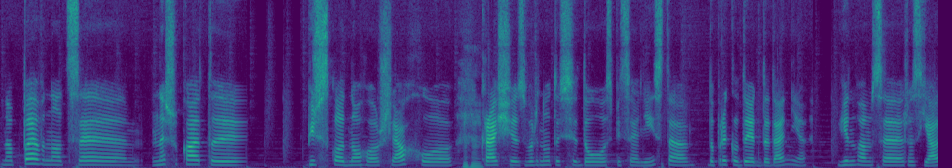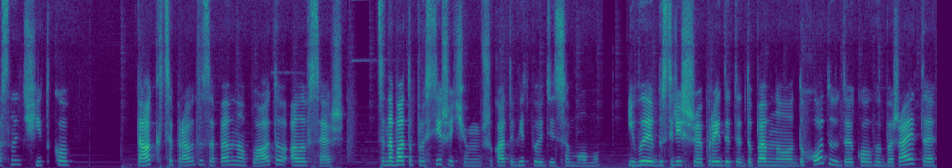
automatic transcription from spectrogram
Напевно, це не шукати більш складного шляху, Мгм. краще звернутися до спеціаліста, до прикладу, як до Дані. Він вам все роз'яснить чітко. Так, це правда за певну оплату, але все ж це набагато простіше, ніж шукати відповіді самому. І ви швидше прийдете до певного доходу, до якого ви бажаєте,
